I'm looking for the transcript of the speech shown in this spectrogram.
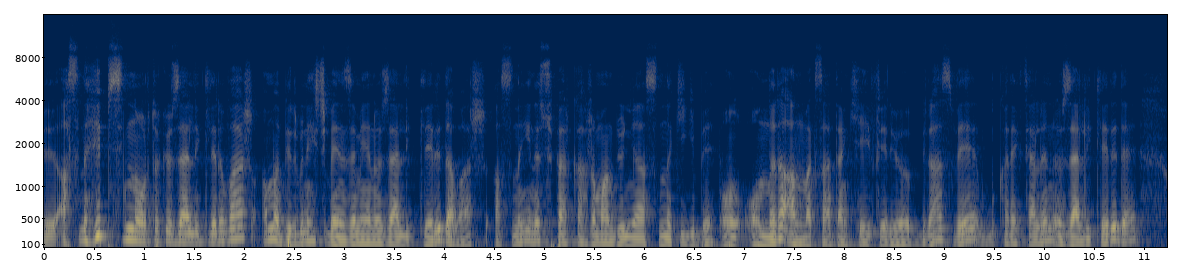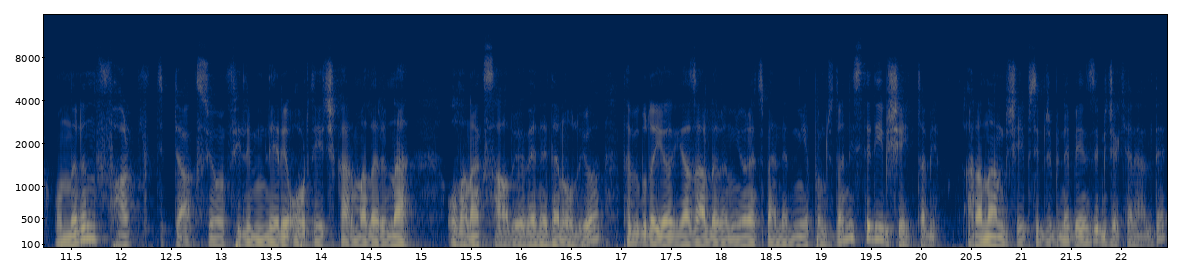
e, aslında hepsinin ortak özellikleri var ama birbirine hiç benzemeyen özellikleri de var. Aslında yine süper kahraman dünyasındaki gibi. Onları anmak zaten keyif veriyor biraz ve bu karakterlerin özellikleri de onların farklı tipte aksiyon filmleri ortaya çıkarmalarına olanak sağlıyor ve neden oluyor. Tabi bu da yazarların, yönetmenlerin, yapımcıların istediği bir şey tabi. Aranan bir şey. Hepsi birbirine benzemeyecek herhalde.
